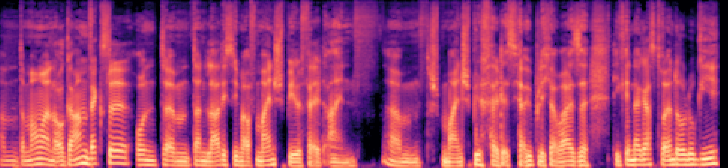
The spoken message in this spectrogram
Ähm, dann machen wir einen Organwechsel und ähm, dann lade ich Sie mal auf mein Spielfeld ein. Ähm, mein Spielfeld ist ja üblicherweise die Kindergastroenterologie.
